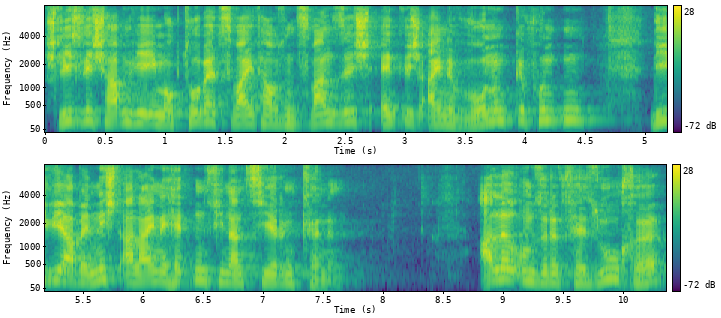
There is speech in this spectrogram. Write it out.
Schließlich haben wir im Oktober 2020 endlich eine Wohnung gefunden, die wir aber nicht alleine hätten finanzieren können. Alle unsere Versuche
